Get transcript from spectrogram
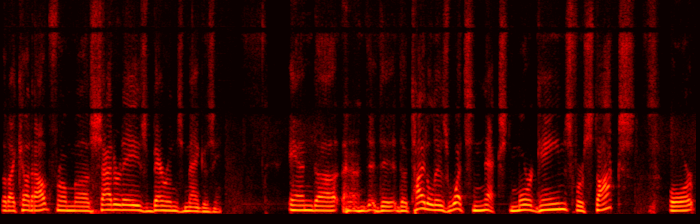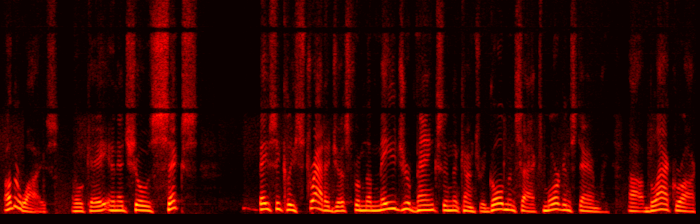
that I cut out from uh, Saturday's Barron's magazine. And uh, the, the, the title is What's Next? More Gains for Stocks or Otherwise? Okay. And it shows six basically strategists from the major banks in the country Goldman Sachs, Morgan Stanley, uh, BlackRock,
